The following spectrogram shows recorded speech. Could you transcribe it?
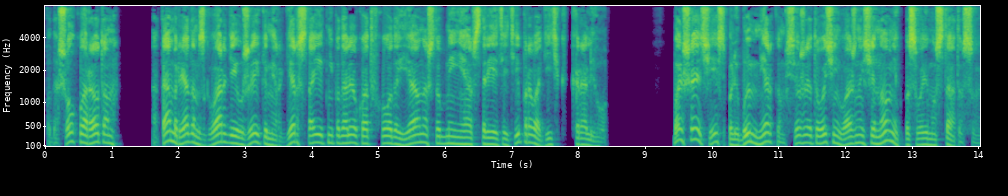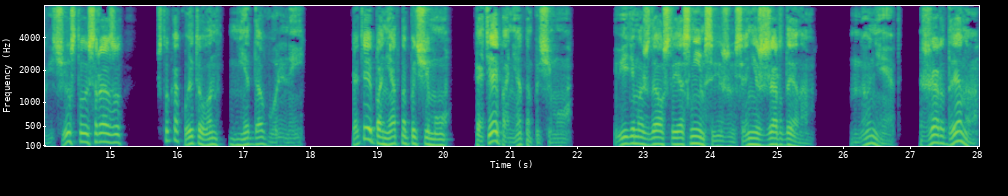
Подошел к воротам, а там рядом с гвардией уже и камергер стоит неподалеку от входа, явно, чтобы меня встретить и проводить к королю. Большая честь по любым меркам. Все же это очень важный чиновник по своему статусу. И чувствую сразу, что какой-то он недовольный. Хотя и понятно почему. Хотя и понятно почему. Видимо, ждал, что я с ним свяжусь, а не с Жарденом. Но нет. Жардену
